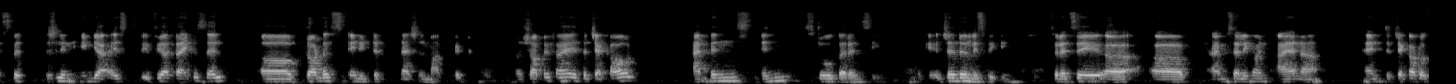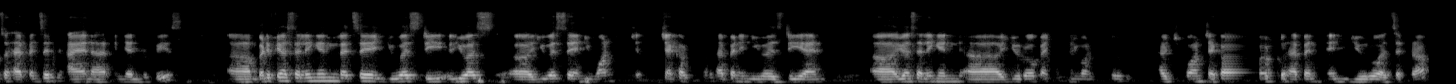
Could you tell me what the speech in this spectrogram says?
especially in India, is if you are trying to sell products in international market. Shopify, the checkout happens in store currency. Okay, generally hmm. speaking. So let's say uh, uh, I'm selling on INR, and the checkout also happens in INR Indian rupees. Uh, but if you are selling in let's say USD, US, USA, uh, and you want checkout to happen in USD, and uh, you are selling in uh, Europe, and you want to want checkout to happen in Euro, etc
